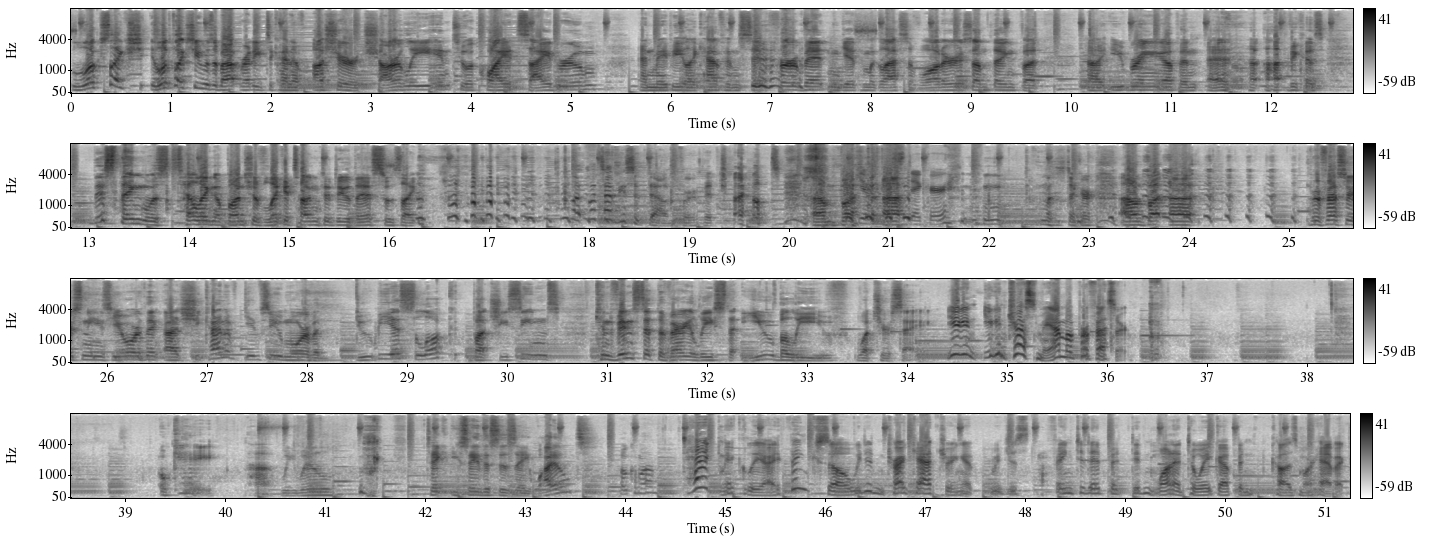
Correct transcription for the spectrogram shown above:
looks like she it looked like she was about ready to kind of usher Charlie into a quiet side room and maybe like have him sit for a bit and get him a glass of water or something. But uh, you bringing up an, an uh, because this thing was telling a bunch of Lickitung to do this was like let's have you sit down for a bit, child. Um, but Give him uh, the sticker. the sticker. Um, but uh, Professor Sneeze, your thing, uh, she kind of gives you more of a dubious look, but she seems convinced at the very least that you believe what you're saying. You can you can trust me. I'm a professor. Okay, uh, we will take. You say this is a wild Pokemon? Technically, I think so. We didn't try capturing it. We just fainted it, but didn't want it to wake up and cause more havoc.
